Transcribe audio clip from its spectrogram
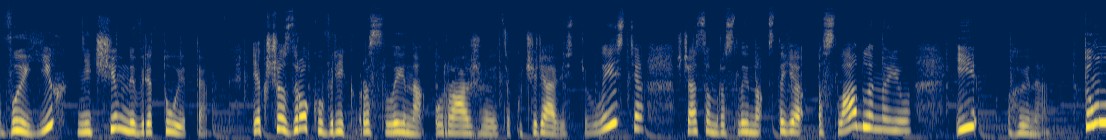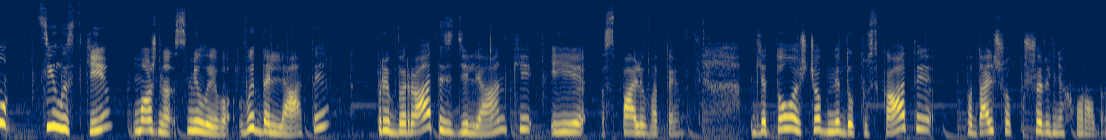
ви їх нічим не врятуєте. Якщо з року в рік рослина уражується кучерявістю листя, з часом рослина стає ослабленою і гине. Тому ці листки можна сміливо видаляти, прибирати з ділянки і спалювати для того, щоб не допускати подальшого поширення хвороби.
